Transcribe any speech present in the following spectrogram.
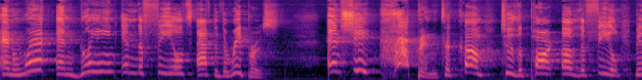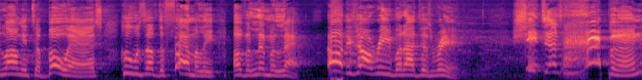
and went and gleaned in the fields after the reapers. And she happened to come to the part of the field belonging to Boaz, who was of the family of Elimelech. Oh, did y'all read what I just read? She just happened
